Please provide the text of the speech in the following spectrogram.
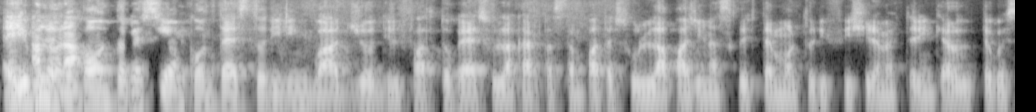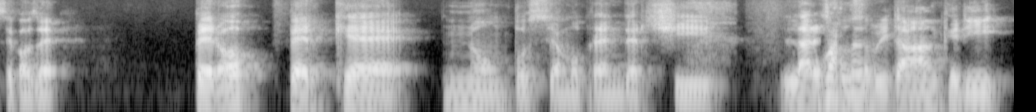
E, e io mi allora... rendo conto che sia un contesto di linguaggio, il fatto che sulla carta stampata e sulla pagina scritta è molto difficile mettere in chiaro tutte queste cose, però perché non possiamo prenderci la responsabilità Guarda. anche di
